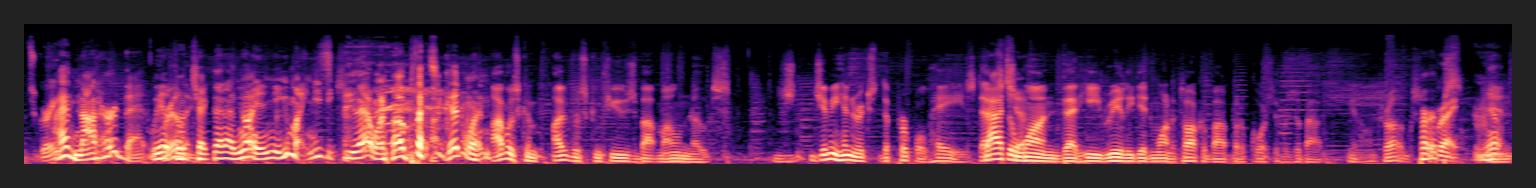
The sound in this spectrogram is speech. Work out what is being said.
it's great. I have not heard that. We have Really? to check that out. You might, you might need to cue that one up. That's a good one. I was com- I was confused about my own notes. J- Jimi Hendrix, the Purple Haze. That's the one that he really didn't want to talk about, but of course it was about you know drugs. Perps. Right. Yeah. And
